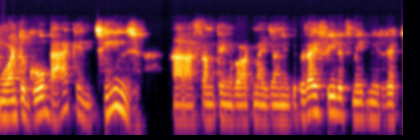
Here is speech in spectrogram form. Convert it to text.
want to go back and change uh, something about my journey because I feel it's made me rich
